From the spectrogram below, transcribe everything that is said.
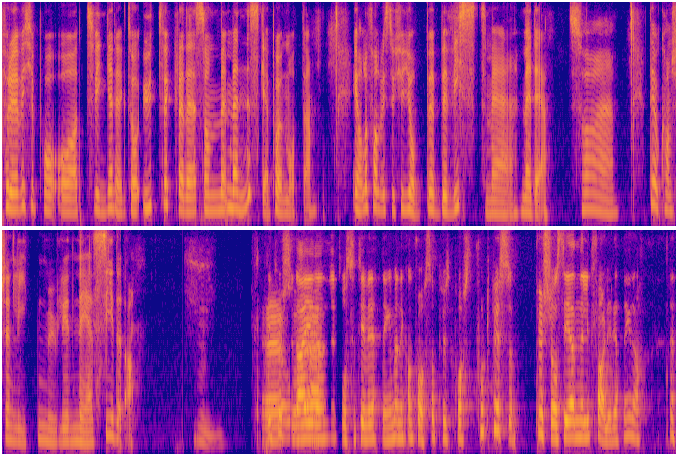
prøver ikke på å tvinge deg til å utvikle det som menneske, på en måte. I alle fall hvis du ikke jobber bevisst med, med det. Så eh, det er jo kanskje en liten mulig nedside, da. Mm. De eh, pusher deg i den positive retningen, men de kan også fort pushe, pushe oss i en litt farlig retning, da.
